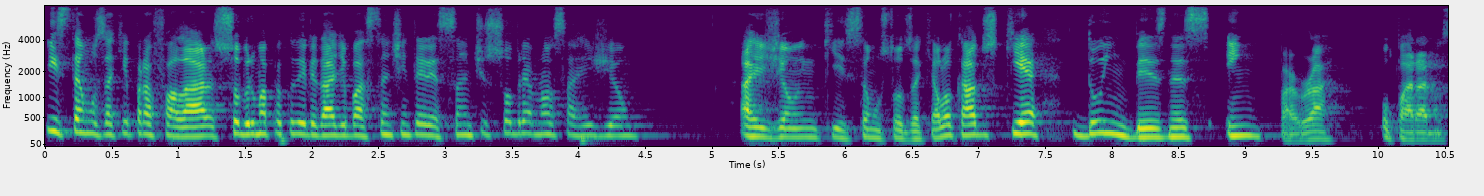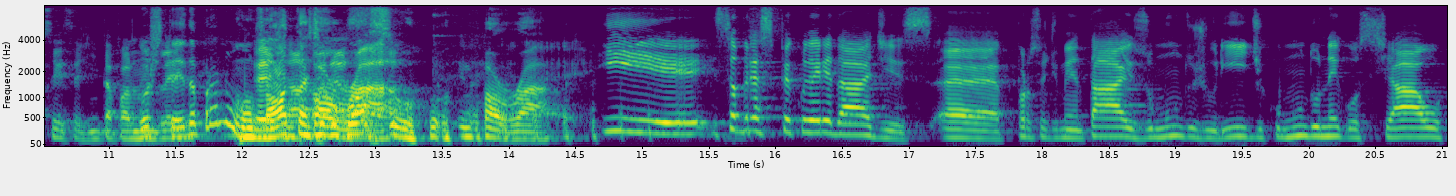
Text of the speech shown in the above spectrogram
E estamos aqui para falar sobre uma peculiaridade bastante interessante sobre a nossa região, a região em que estamos todos aqui alocados, que é Doing Business in Pará. O Pará, não sei se a gente está falando Gostei inglês. da Com pronúncia. nota de Pará. Iguaçu. Em Pará. E sobre as peculiaridades é, procedimentais, o mundo jurídico, o mundo negocial,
